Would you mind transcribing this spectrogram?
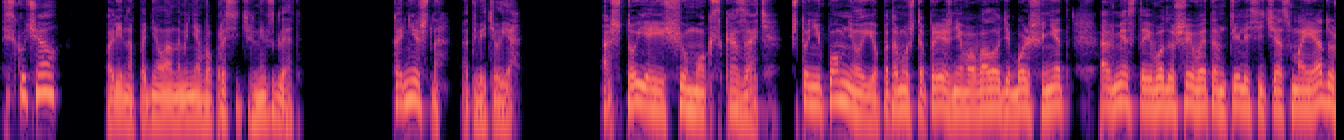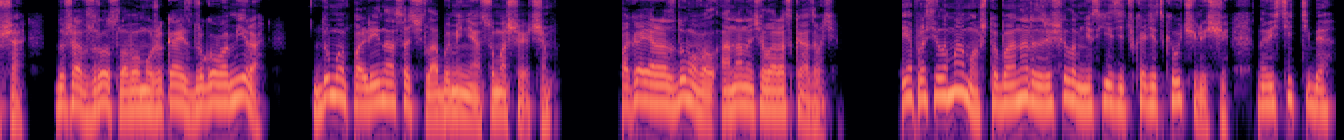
«Ты скучал?» Полина подняла на меня вопросительный взгляд. «Конечно», — ответил я. А что я еще мог сказать? Что не помнил ее, потому что прежнего Володи больше нет, а вместо его души в этом теле сейчас моя душа, душа взрослого мужика из другого мира? Думаю, Полина сочла бы меня сумасшедшим. Пока я раздумывал, она начала рассказывать. Я просила маму, чтобы она разрешила мне съездить в кадетское училище, навестить тебя.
